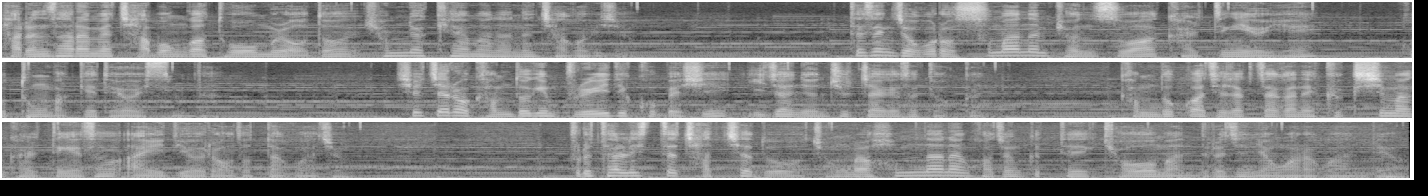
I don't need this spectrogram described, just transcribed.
다른 사람의 자본과 도움을 얻어 협력해야만 하는 작업이죠. 태생적으로 수많은 변수와 갈등에 의해 고통받게 되어 있습니다. 실제로 감독인 브레이디 코벳이 이전 연출작에서 겪은 감독과 제작자 간의 극심한 갈등에서 아이디어를 얻었다고 하죠. 브루탈리스트 자체도 정말 험난한 과정 끝에 겨우 만들어진 영화라고 하는데요.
